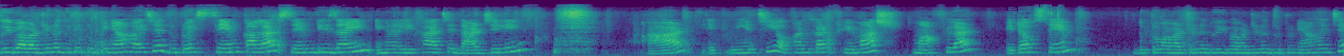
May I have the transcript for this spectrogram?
দুই বাবার জন্য দুটো টুপি নেওয়া হয়েছে, দুটোই সেম কালার সেম ডিজাইন এখানে লেখা আছে দার্জিলিং। আর নিয়েছি ওখানকার ফেমাস মাফলার, এটাও সেম দুটো বাবার জন্য, দুই বাবার জন্য দুটো নেওয়া হয়েছে।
